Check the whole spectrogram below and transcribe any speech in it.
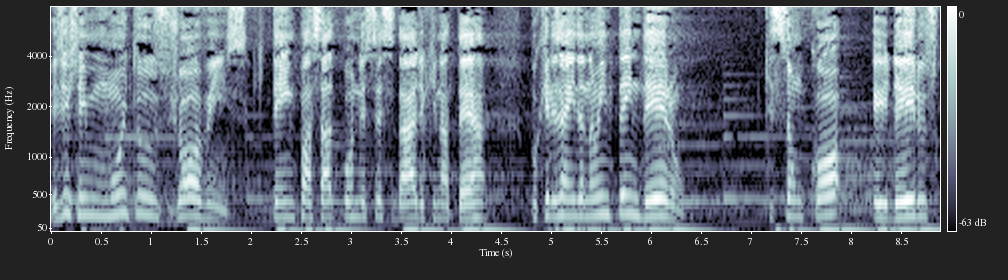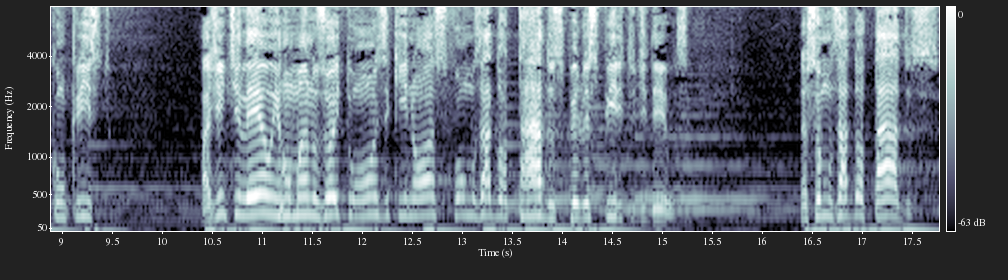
Existem muitos jovens que têm passado por necessidade aqui na terra, porque eles ainda não entenderam que são co-herdeiros com Cristo. A gente leu em Romanos 8:11 que nós fomos adotados pelo Espírito de Deus. Nós somos adotados.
